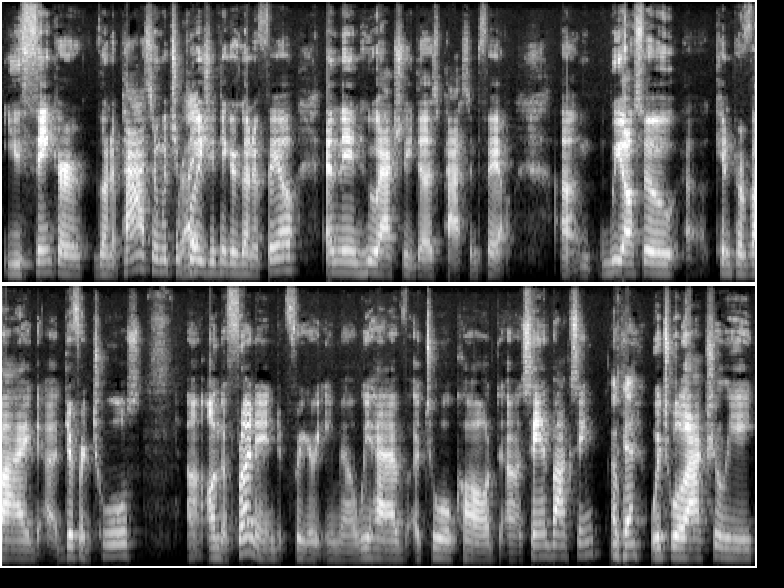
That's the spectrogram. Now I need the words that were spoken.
you think are going to pass and which employees right. you think are going to fail, and then who actually does pass and fail. Um, we also uh, can provide uh, different tools. Uh, on the front end for your email, we have a tool called uh, sandboxing, okay. which will actually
